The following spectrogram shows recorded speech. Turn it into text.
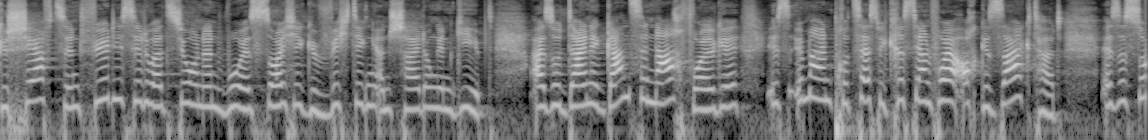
geschärft sind für die Situationen, wo es solche gewichtigen Entscheidungen gibt. Also deine ganze Nachfolge ist immer ein Prozess, wie Christian vorher auch gesagt hat. Es ist so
